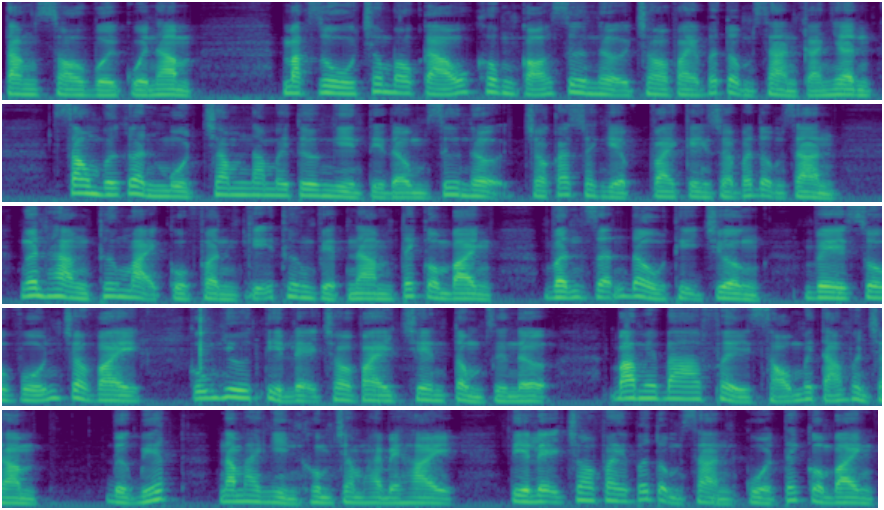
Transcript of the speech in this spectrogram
tăng so với cuối năm. Mặc dù trong báo cáo không có dư nợ cho vay bất động sản cá nhân, song với gần 154.000 tỷ đồng dư nợ cho các doanh nghiệp vay kinh doanh bất động sản, Ngân hàng Thương mại Cổ phần Kỹ thương Việt Nam Techcombank vẫn dẫn đầu thị trường về số vốn cho vay cũng như tỷ lệ cho vay trên tổng dư nợ 33,68%. Được biết, năm 2022, tỷ lệ cho vay bất động sản của Techcombank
